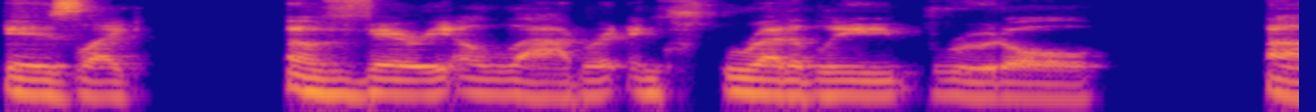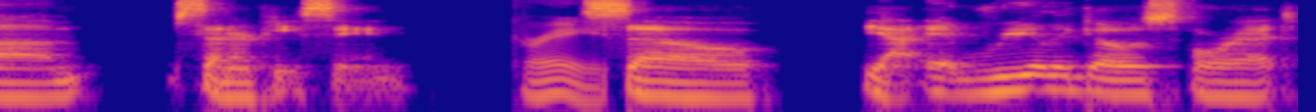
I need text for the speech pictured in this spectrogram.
is like a very elaborate, incredibly brutal um centerpiece scene. Great. So yeah, it really goes for it.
